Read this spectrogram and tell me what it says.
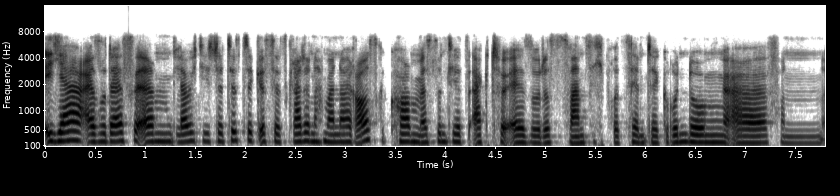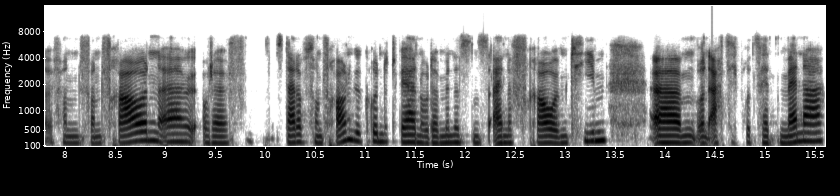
ja, also da ist, ähm, glaube ich, die Statistik ist jetzt gerade nochmal neu rausgekommen. Es sind jetzt aktuell so, dass 20 Prozent der Gründungen äh, von, von, von Frauen äh, oder Startups von Frauen gegründet werden oder mindestens eine Frau im Team ähm, und 80 Prozent Männer.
